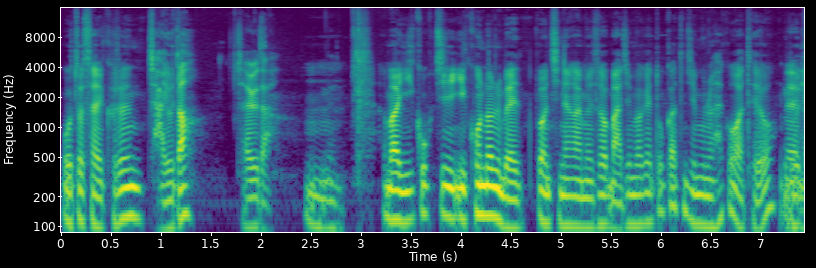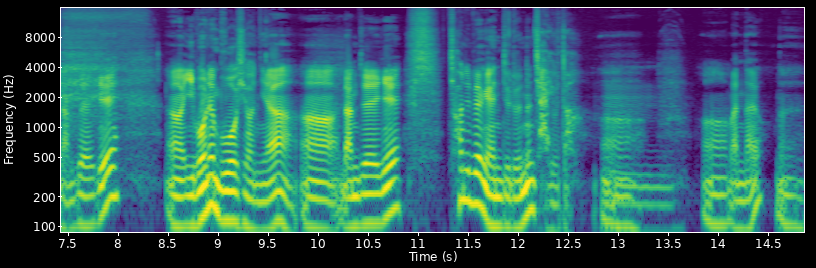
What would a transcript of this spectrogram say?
모터사이클은 자유다. 자유다. 음, 아마 이 꼭지 이 코너를 매번 진행하면서 마지막에 똑같은 질문을 할 것 같아요. 네. 남자에게 어, 이번에 무엇이었냐? 어, 남자에게 1200 앤드류는 자유다. 어, 음, 어, 맞나요? 네.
